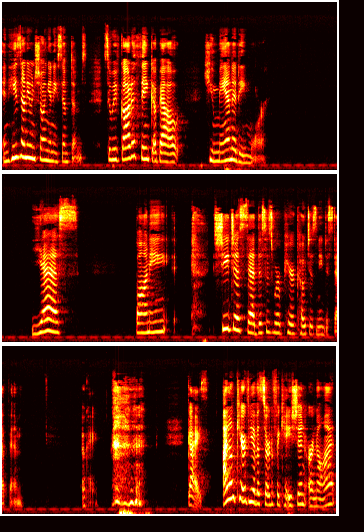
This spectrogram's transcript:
And he's not even showing any symptoms. So we've got to think about humanity more. Yes, Bonnie, she just said this is where peer coaches need to step in. Okay. Guys, I don't care if you have a certification or not.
